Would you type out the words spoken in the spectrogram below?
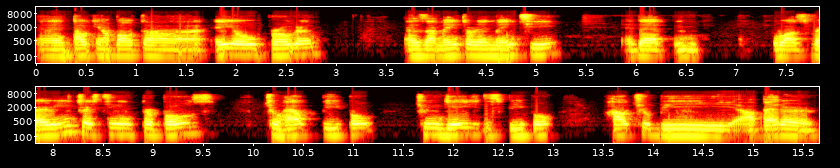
and talking about uh, AO program as a mentor and mentee that was very interesting purpose to help people to engage these people how to be a better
